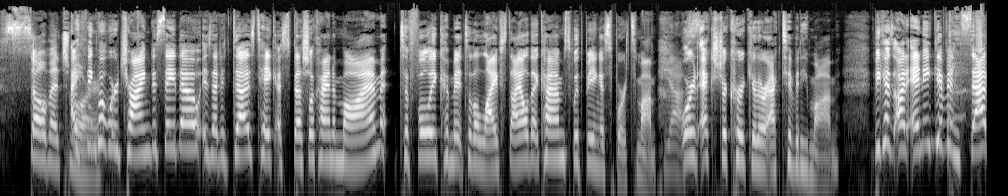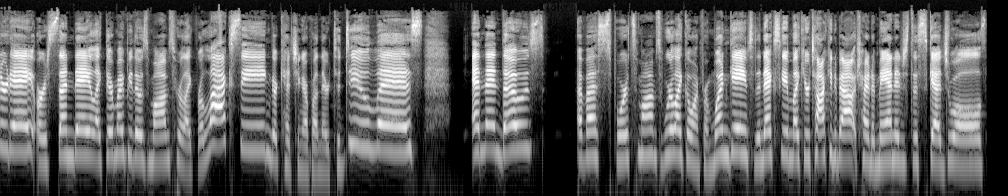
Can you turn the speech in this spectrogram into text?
so much more. I think what we're trying to say though is that it does take a special kind of mom to fully commit to the lifestyle that comes with being a sports mom Yes. or an extracurricular activity mom. Because on any given Saturday or Sunday, like there might be those moms who are like relaxing, they're catching up on their to-do list. And then those of us sports moms, we're like going from one game to the next game, like you're talking about, trying to manage the schedules,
